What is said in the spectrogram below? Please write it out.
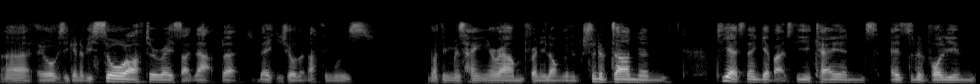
Uh, obviously going to be sore after a race like that, but making sure that nothing was nothing was hanging around for any longer than it should have done. And to, yeah, to then get back to the UK and as sort of volume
